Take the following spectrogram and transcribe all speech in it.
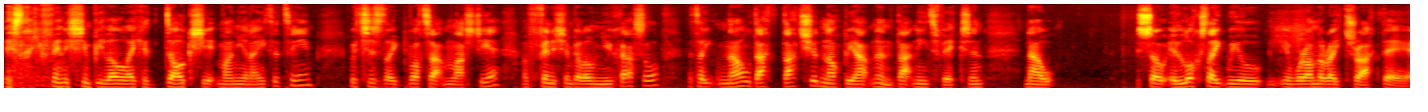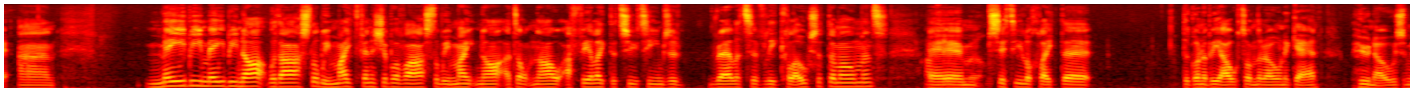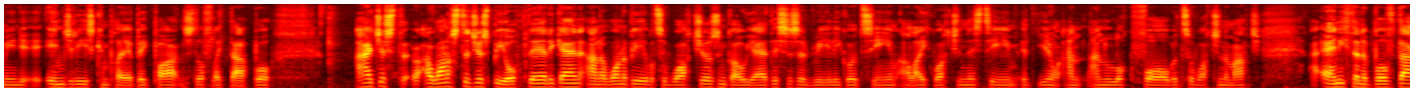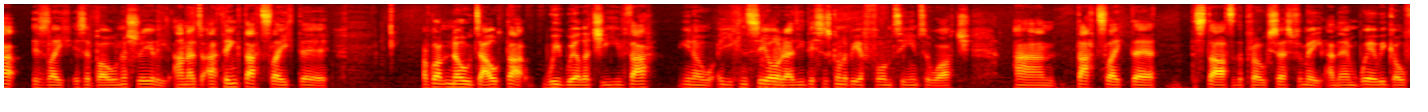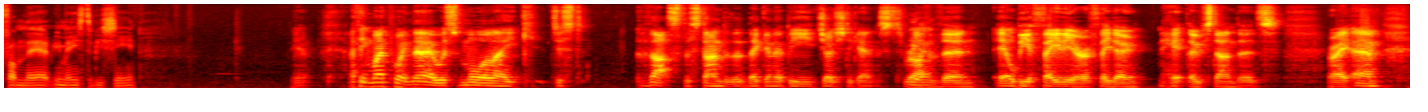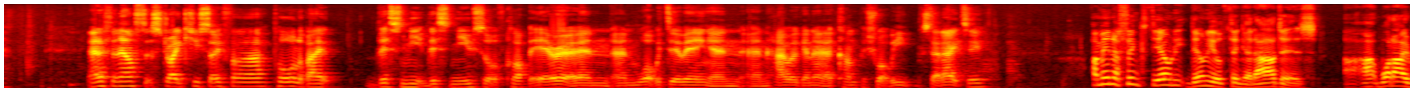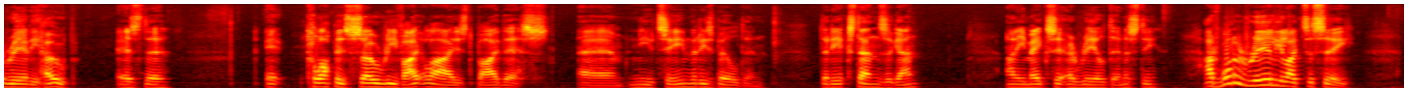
is like finishing below like a dog shit Man United team, which is like what's happened last year, and finishing below Newcastle. It's like no, that that should not be happening. That needs fixing. Now, so it looks like we'll you know, we're on the right track there, and maybe maybe not with Arsenal. We might finish above Arsenal. We might not. I don't know. I feel like the two teams are relatively close at the moment. Um, City look like they're they're going to be out on their own again who knows? I mean, injuries can play a big part and stuff like that. But I just I want us to just be up there again, and I want to be able to watch us and go, yeah, this is a really good team. I like watching this team, it, you know, and, and look forward to watching the match. Anything above that is like is a bonus, really, and I, I think that's like the. I've got no doubt that we will achieve that. You know, you can see mm-hmm. already this is going to be a fun team to watch and that's like the the start of the process for me. And then where we go from there remains to be seen. Yeah, I think my point there was more like just that's the standard that they're going to be judged against, rather yeah. than it'll be a failure if they don't hit those standards, right? Um, anything else that strikes you so far, Paul, about this new this new sort of Klopp era and and what we're doing and and how we're going to accomplish what we set out to? I mean, I think the only the only other thing I'd add is what I really hope is that it Klopp is so revitalised by this um, new team that he's building that he extends again and he makes it a real dynasty. I'd what I'd really like to see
